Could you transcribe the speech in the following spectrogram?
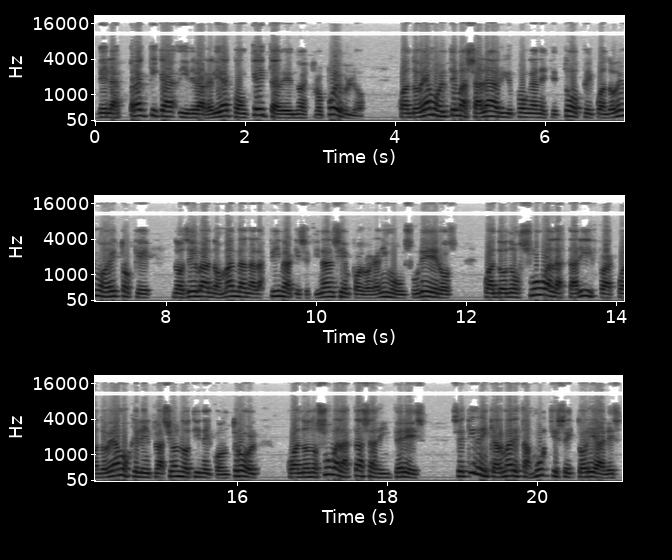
de las prácticas y de la realidad concreta de nuestro pueblo. Cuando veamos el tema salario y pongan este tope, cuando vemos esto que nos llevan, nos mandan a las pymes que se financien por organismos usureros, cuando nos suban las tarifas, cuando veamos que la inflación no tiene control, cuando nos suban las tasas de interés, se tienen que armar estas multisectoriales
